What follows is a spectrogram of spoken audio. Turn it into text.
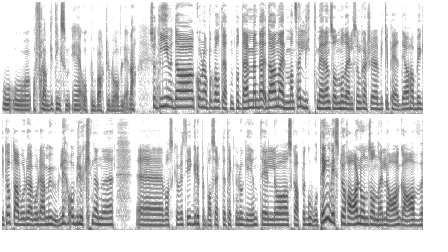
og, og, og, flagge ting som er åpenbart ulovlige. Da. Så de, da kommer det an på kvaliteten på dem, men da, da, nærmer man seg litt mer en sånn modell som kanskje Wikipedia har bygget opp, da, hvor, det er, hvor det er mulig å bruke denne eh, hva skal vi si, gruppebaserte teknologien til å skape gode ting, hvis du har noen sånne lag av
